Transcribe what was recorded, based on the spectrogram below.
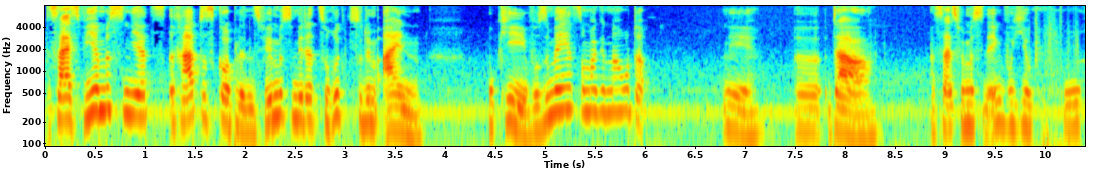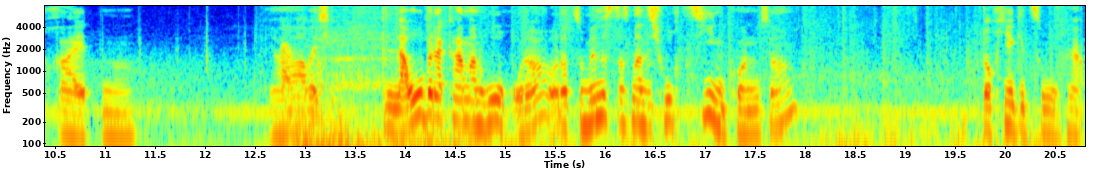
Das heißt, wir müssen jetzt, Rat des Goblins, wir müssen wieder zurück zu dem einen. Okay, wo sind wir jetzt nochmal genau? Da. Nee, äh, da. Das heißt, wir müssen irgendwo hier hochreiten. Ja, aber ich glaube, da kam man hoch, oder? Oder zumindest, dass man sich hochziehen konnte. Doch, hier geht's hoch, ja.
